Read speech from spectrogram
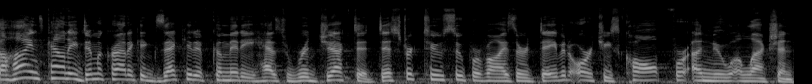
The Hinds County Democratic Executive Committee has rejected District 2 Supervisor David Archie's call for a new election.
